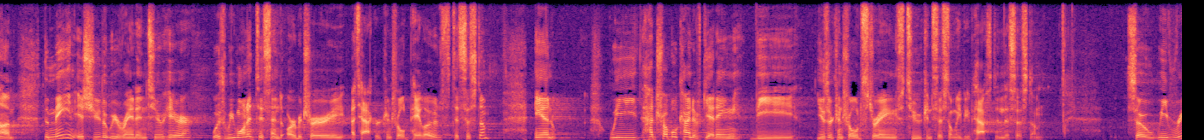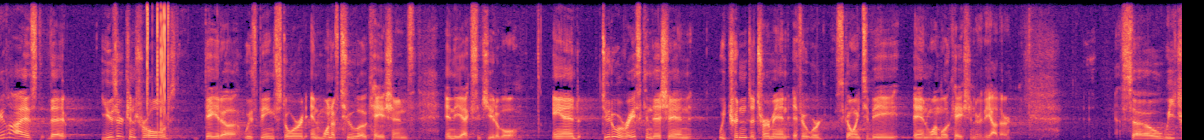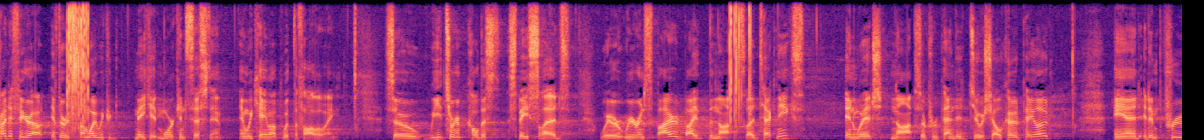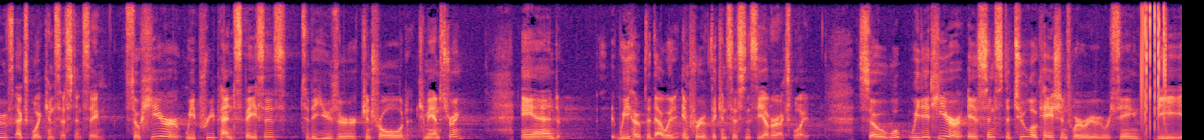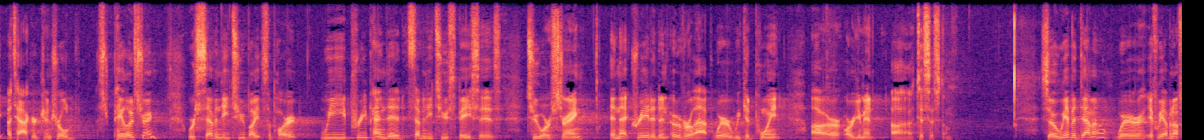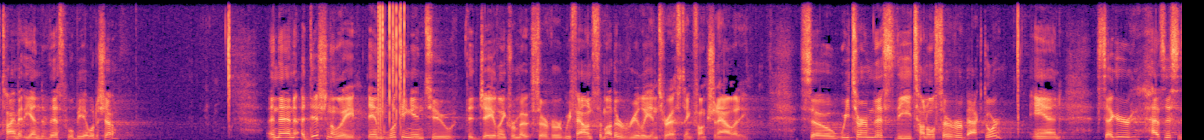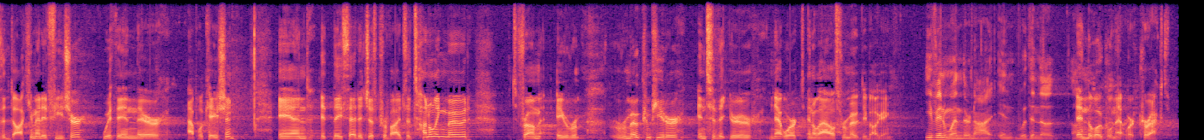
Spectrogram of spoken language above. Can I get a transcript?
Um, the main issue that we ran into here was we wanted to send arbitrary attacker-controlled payloads to system, and we had trouble kind of getting the user-controlled strings to consistently be passed in the system. So we realized that user-controlled data was being stored in one of two locations in the executable. And due to a race condition, we couldn't determine if it was going to be in one location or the other. So we tried to figure out if there was some way we could make it more consistent, and we came up with the following. So we called this space sleds, where we were inspired by the NOP sled techniques, in which NOPs are prepended to a shellcode payload, and it improves exploit consistency. So here we prepend spaces to the user-controlled command string, and we hope that that would improve the consistency of our exploit. So what we did here is since the two locations where we were seeing the attacker-controlled payload string were 72 bytes apart, we prepended 72 spaces to our string, and that created an overlap where we could point our argument uh, to system. So we have a demo where if we have enough time at the end of this, we'll be able to show. And then additionally, in looking into the JLink remote server, we found some other really interesting functionality. So we term this the tunnel server backdoor, and Segger has this as a documented feature within their application. And it, they said it just provides a tunneling mode from a re remote computer into the, your network and allows remote debugging. Even when they're not in, within the... Um, in the local network, correct.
